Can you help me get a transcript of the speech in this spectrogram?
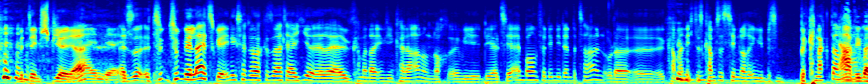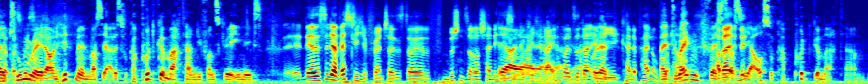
mit dem Spiel, ja? Nein, wäre Also, tut mir leid, Square Enix hätte doch gesagt, ja, hier äh, kann man da irgendwie, keine Ahnung, noch irgendwie DLC einbauen, für den die dann bezahlen? Oder äh, kann man nicht das Kampfsystem noch irgendwie ein bisschen beknackter machen? Ja, wie bei Tomb Raider und Hitman, was ja alles so kaputt gemacht haben, die von Square Enix. Äh, das sind ja westliche Franchises, da mischen sie wahrscheinlich ja, nicht so wirklich ja, rein, weil sie da irgendwie keine Peilung bei von Dragon haben. Quest, Aber was sie ja auch so kaputt gemacht haben.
